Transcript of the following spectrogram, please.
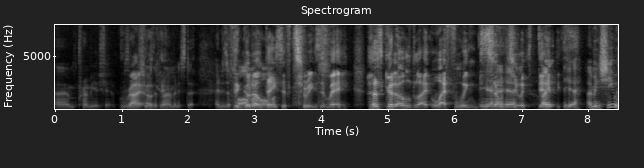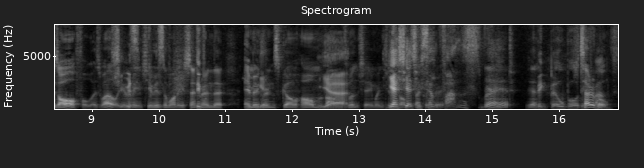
um, premiership. So Right, she was okay. the prime minister, and he's a the good old Home days of Theresa May. Those good old like left wing yeah, socialist yeah. I, yeah, I mean, she was awful as well. She you know what I mean? She was the one who sent They've- around the immigrants go home vans, Yeah. wasn't she? When she Yes, yes, we sent vans Yeah, yeah, round. yeah. Big billboard terrible. vans.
